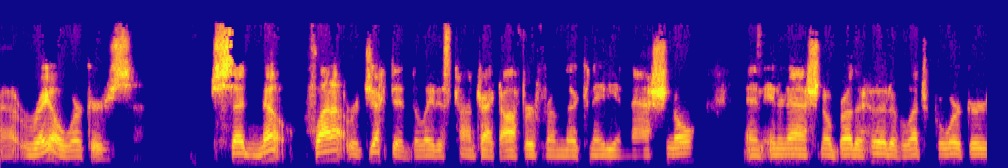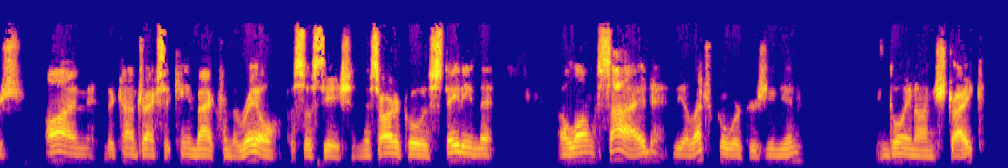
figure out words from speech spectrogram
uh, rail workers said no, flat out rejected the latest contract offer from the Canadian National and International Brotherhood of Electrical Workers on the contracts that came back from the Rail Association. This article is stating that alongside the Electrical Workers Union going on strike,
